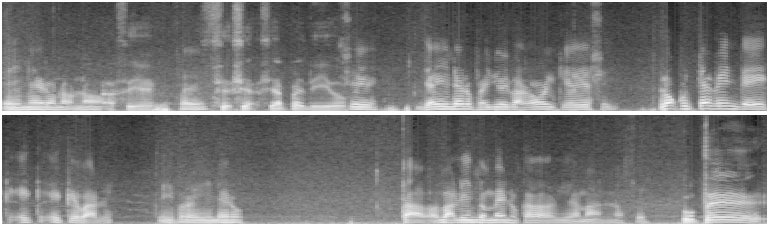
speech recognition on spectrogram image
El dinero no, no. Así es. Sí, Se, se ha- se ha perdido. sí. Ya el dinero perdió el valor y que ese. Lo que usted vende es, que- es es que vale. Sí, pero el dinero está valiendo menos cada día más, no sé. Usted,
